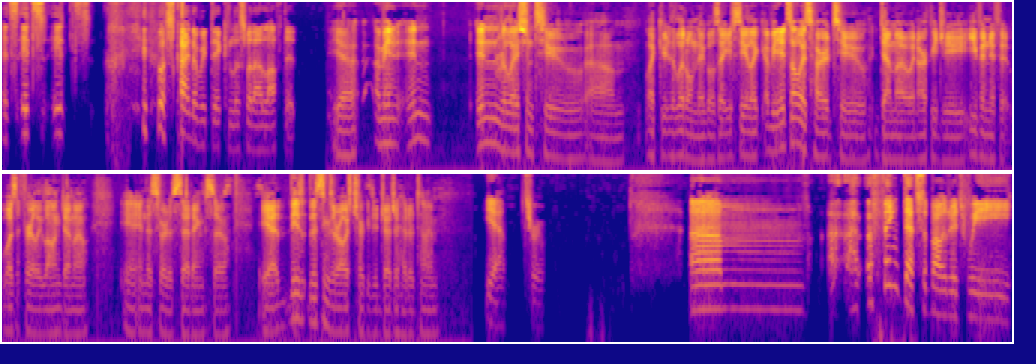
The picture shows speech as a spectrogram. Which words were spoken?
It's it's it's it was kind of ridiculous, but I loved it. Yeah, I mean, in in relation to um, like your, the little niggles that you see, like I mean, it's always hard to demo an RPG, even if it was a fairly long demo in, in this sort of setting. So, yeah, these these things are always tricky to judge ahead of time. Yeah, true. Um, I, I think that's about it. We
